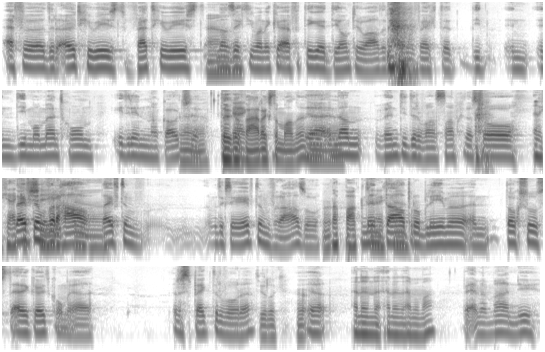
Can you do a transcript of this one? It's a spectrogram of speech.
even eruit geweest, vet geweest. Ja. En dan zegt hij van, ik ga even tegen Deontay Wilder vechten. Die in, in die moment gewoon iedereen een knockout. De Kijk. gevaarlijkste man, hè. Ja, en dan wint hij ervan, snap je? Dat is zo... Een gekke dat heeft een shape, verhaal. ja. Dat heeft een... Dat moet ik zeggen, heeft een verhaal zo. Dat pakt je echt, Mentaal ja. problemen en toch zo sterk uitkomen. Ja, respect ervoor, hè. Tuurlijk. Ja. Ja. En een, en een MMA. Bij MMA nu.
